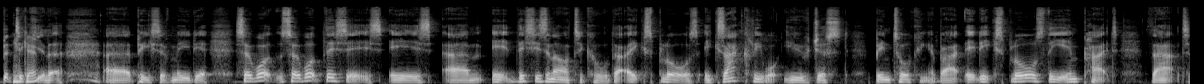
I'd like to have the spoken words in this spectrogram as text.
particular okay. uh, piece of media. So what so what this is is um, it, this is an article that explores exactly what you've just been talking about. It explores the impact that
